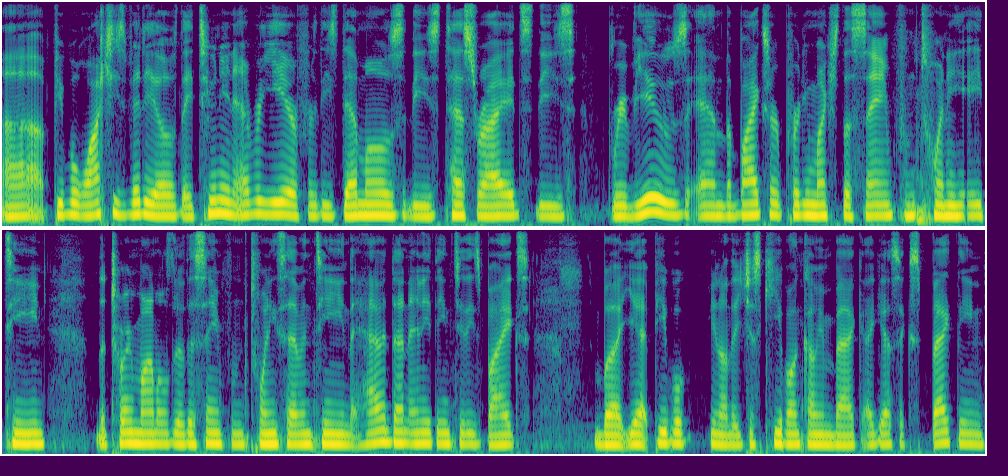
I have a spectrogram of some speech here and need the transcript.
uh, people watch these videos. They tune in every year for these demos, these test rides, these reviews, and the bikes are pretty much the same from 2018. The touring models are the same from 2017. They haven't done anything to these bikes, but yet people, you know, they just keep on coming back. I guess expecting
